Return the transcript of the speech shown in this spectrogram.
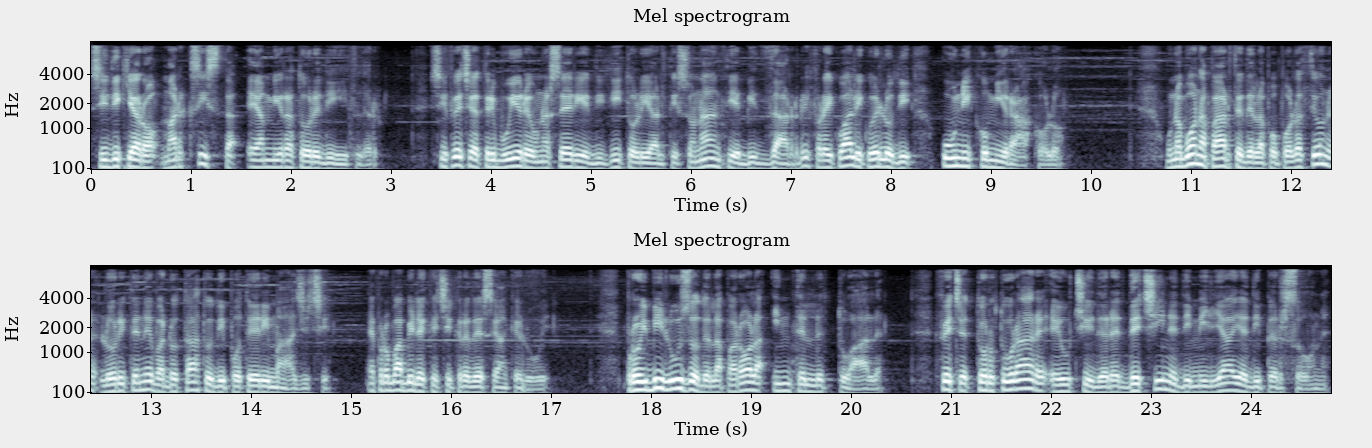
Si dichiarò marxista e ammiratore di Hitler. Si fece attribuire una serie di titoli altisonanti e bizzarri, fra i quali quello di unico miracolo. Una buona parte della popolazione lo riteneva dotato di poteri magici. È probabile che ci credesse anche lui. Proibì l'uso della parola intellettuale. Fece torturare e uccidere decine di migliaia di persone,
